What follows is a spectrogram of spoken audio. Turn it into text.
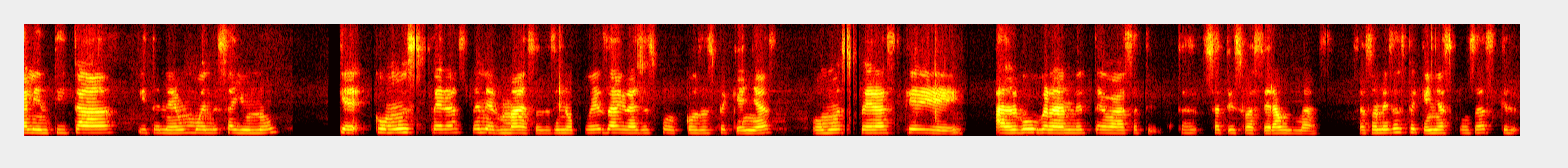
calientita y tener un buen desayuno, que ¿cómo esperas tener más? O sea, si no puedes dar gracias por cosas pequeñas, ¿cómo esperas que algo grande te va a satisfacer aún más? O sea, son esas pequeñas cosas que,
